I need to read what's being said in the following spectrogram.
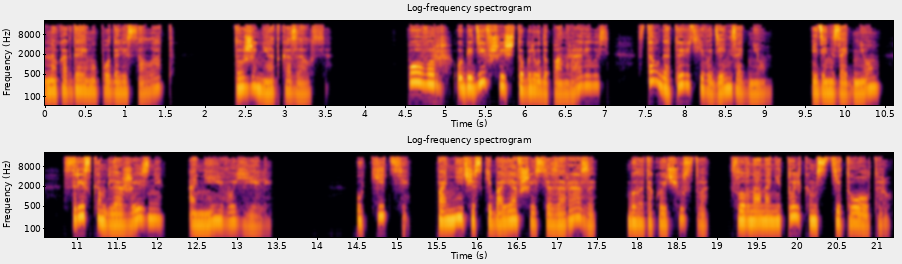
но когда ему подали салат, тоже не отказался. Повар, убедившись, что блюдо понравилось, стал готовить его день за днем. И день за днем, с риском для жизни, они его ели. У Китти, панически боявшейся заразы, было такое чувство, словно она не только мстит Уолтеру,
